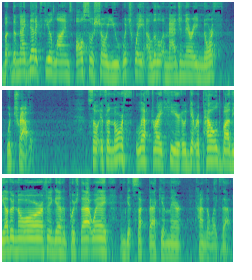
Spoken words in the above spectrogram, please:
But the magnetic field lines also show you which way a little imaginary north would travel. So if a north left right here, it would get repelled by the other north and get pushed that way and get sucked back in there, kind of like that.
